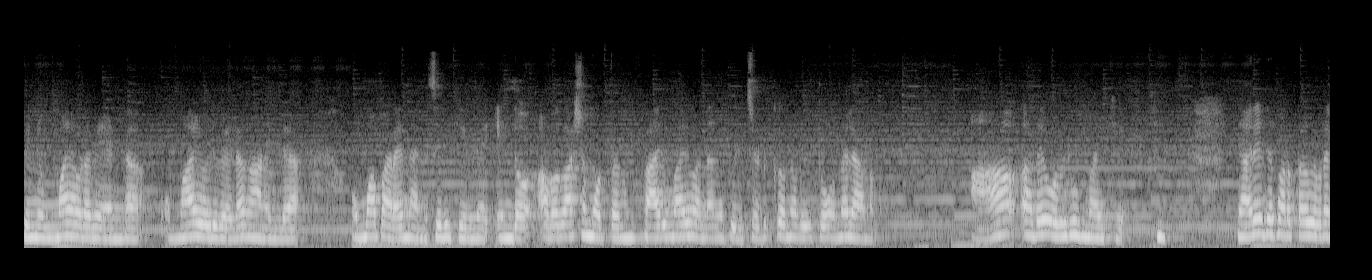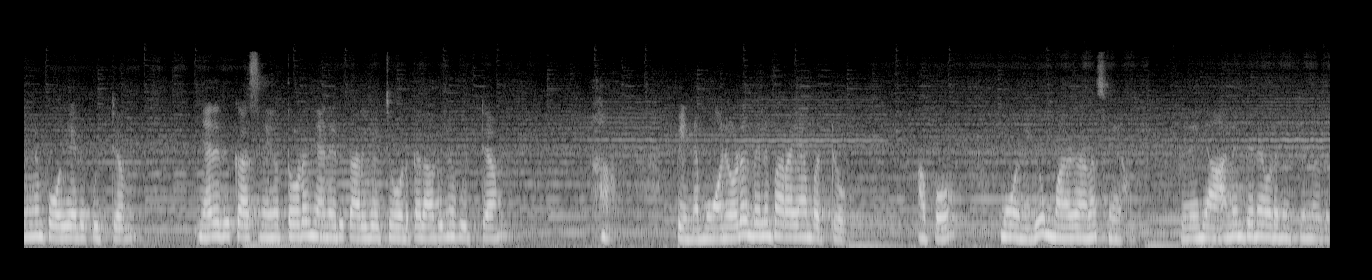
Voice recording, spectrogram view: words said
പിന്നെ ഉമ്മ അവിടെ വേണ്ട. ഉമ്മായ ഒരു വില കാണില്ല. ഉമ്മ പറയുന്ന അനുസരിക്കില്ല. എന്തോ അവകാശം മൊത്തം ഭാര്യമാർ വന്നങ്ങ് പിടിച്ചെടുക്കുക എന്നുള്ളൊരു തോന്നലാണ്. ആ അതേ ഉള്ളൂ ഉമ്മയ്ക്ക്. ഞാനെന്റെ ഭർത്താവ് എവിടെയെങ്കിലും പോയാൽ കുറ്റം. ഞാനൊരു സ്നേഹത്തോടെ ഞാനൊരു കറി വെച്ച് കൊടുത്താൽ അതിന് കുറ്റം. പിന്നെ മോനോട് എന്തെങ്കിലും പറയാൻ പറ്റുമോ അപ്പോൾ മോനിക്ക് ഉമ്മയോടാണ് സ്നേഹം. പിന്നെ ഞാൻ എന്തിനാണ് അവിടെ നിൽക്കുന്നത്?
